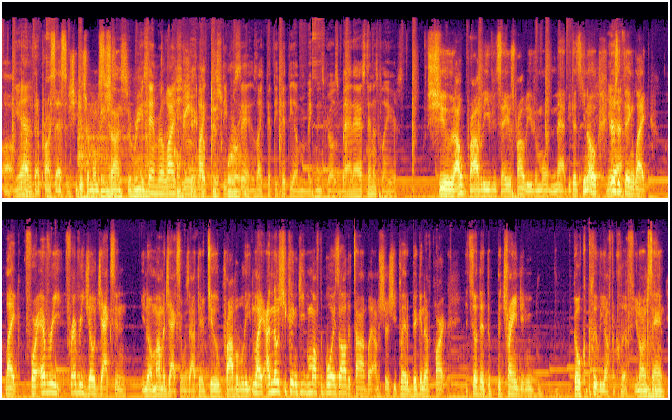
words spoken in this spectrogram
uh, Yeah. part of that process, and she gets her moments to shine. and Serena. They say in real life she was like 50 world. percent. It was like 50 50 of them making these girls badass tennis players. Shoot, I would probably even say it was probably even more than that because you know here's the thing, like like for every for every Joe Jackson, you know, Mama Jackson was out there too. Probably like I know she couldn't keep him off the boys all the time, but I'm sure she played a big enough part so that the, the train didn't go completely off the cliff. You know what I'm Mhm. saying?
